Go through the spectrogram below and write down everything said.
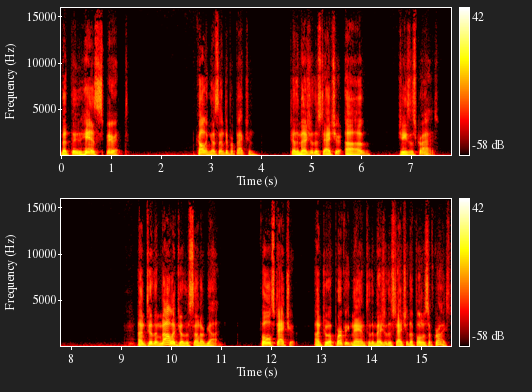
but through his spirit, calling us unto perfection, to the measure of the stature of Jesus Christ, unto the knowledge of the Son of God, full stature, unto a perfect man, to the measure of the stature of the fullness of Christ.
